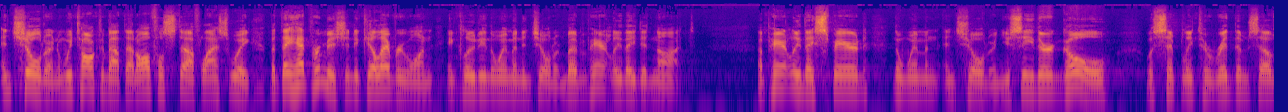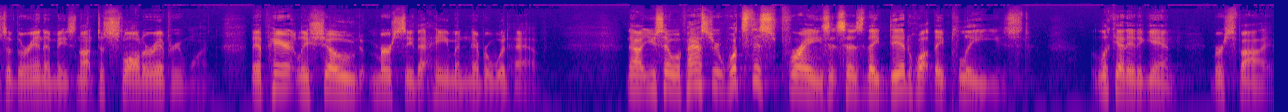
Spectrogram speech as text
and children. And we talked about that awful stuff last week. But they had permission to kill everyone, including the women and children. But apparently they did not. Apparently they spared the women and children. You see, their goal was simply to rid themselves of their enemies, not to slaughter everyone. They apparently showed mercy that Haman never would have. Now, you say, well, Pastor, what's this phrase? It says they did what they pleased. Look at it again, verse 5.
